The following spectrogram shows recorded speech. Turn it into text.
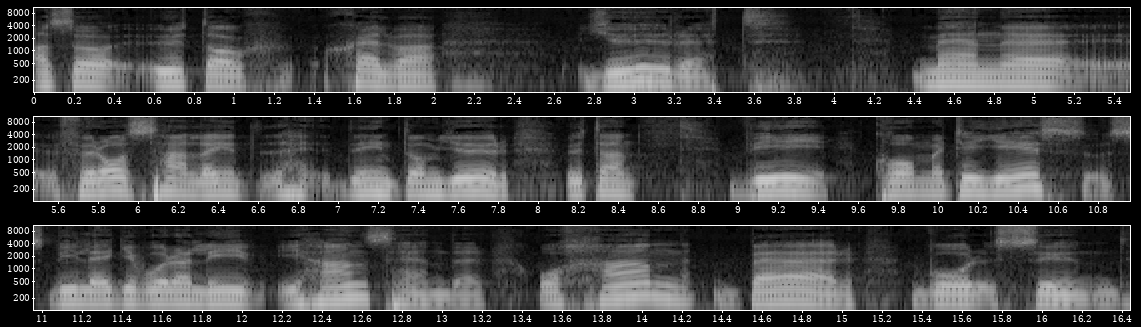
Alltså utav själva djuret. Men eh, för oss handlar det inte om djur utan vi kommer till Jesus. Vi lägger våra liv i hans händer och han bär vår synd.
